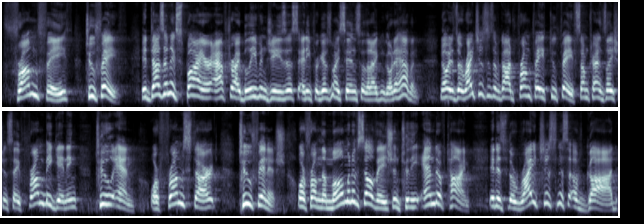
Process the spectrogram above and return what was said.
from faith to faith. It doesn't expire after I believe in Jesus and he forgives my sins so that I can go to heaven. No, it is the righteousness of God from faith to faith. Some translations say from beginning to end, or from start to finish, or from the moment of salvation to the end of time. It is the righteousness of God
